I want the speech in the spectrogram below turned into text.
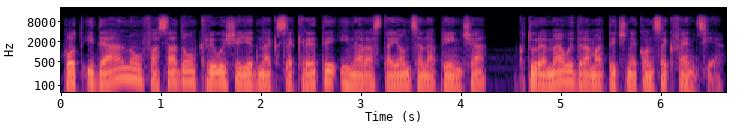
Pod idealną fasadą kryły się jednak sekrety i narastające napięcia, które miały dramatyczne konsekwencje.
